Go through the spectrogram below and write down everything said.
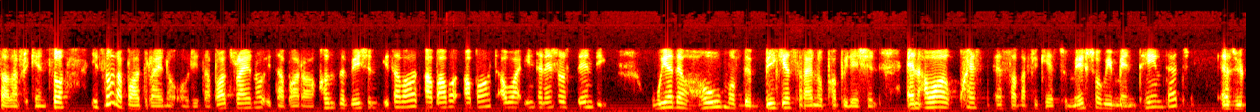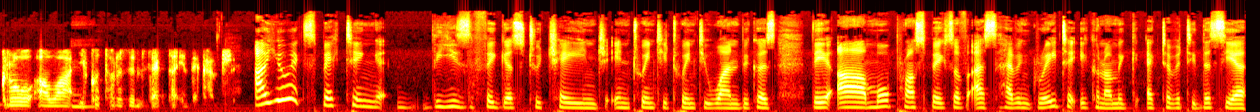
South Africans. So it's not about rhino only. It's about rhino. It's about our conservation. It's about, about, about our international standing. We are the home of the biggest rhino population. And our quest as South Africa is to make sure we maintain that as we grow our mm. ecotourism sector in the country. Are you expecting these figures to change in 2021 because there are more prospects of us having greater economic activity this year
